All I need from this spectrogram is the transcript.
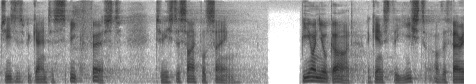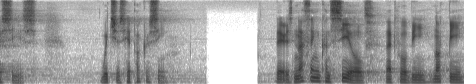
Jesus began to speak first to his disciples, saying, Be on your guard against the yeast of the Pharisees, which is hypocrisy. There is nothing concealed that will be, not be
